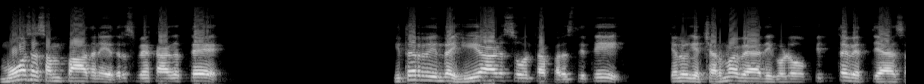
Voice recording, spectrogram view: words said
ಮೋಸ ಸಂಪಾದನೆ ಎದುರಿಸಬೇಕಾಗತ್ತೆ. ಇತರರಿಂದ ಹೀಯಾಡಿಸುವಂತಹ ಪರಿಸ್ಥಿತಿ, ಕೆಲವರಿಗೆ ಚರ್ಮ ವ್ಯಾಧಿಗಳು, ಪಿತ್ತ ವ್ಯತ್ಯಾಸ,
